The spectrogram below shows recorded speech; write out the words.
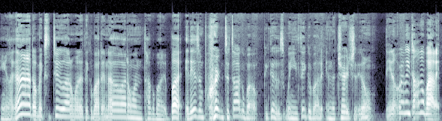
And you're like, ah, don't mix the two. I don't want to think about it. No, I don't want to talk about it. But it is important to talk about because when you think about it in the church, they don't they don't really talk about it.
